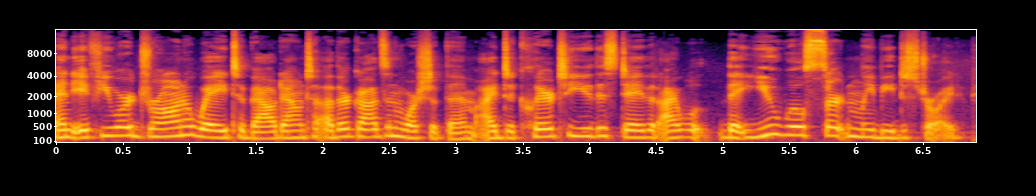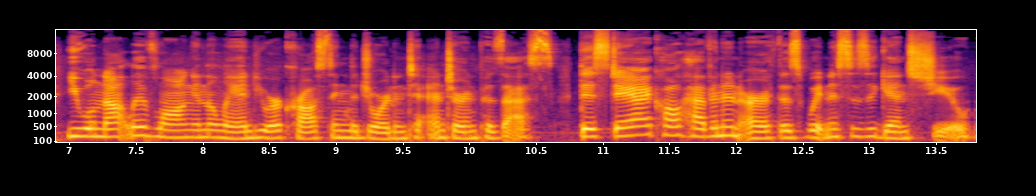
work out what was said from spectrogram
and if you are drawn away to bow down to other gods and worship them, I declare to you this day that I will that you will certainly be destroyed. You will not live long in the land you are crossing the Jordan to enter and possess. This day I call heaven and earth as witnesses against you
